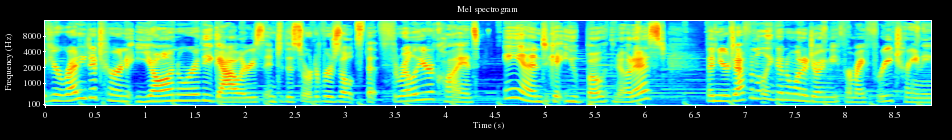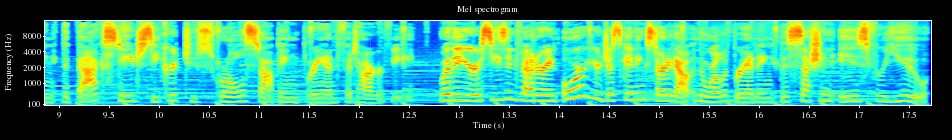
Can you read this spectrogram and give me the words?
If you're ready to turn yawn worthy galleries into the sort of results that thrill your clients and get you both noticed, then you're definitely going to want to join me for my free training, The Backstage Secret to Scroll Stopping Brand Photography. Whether you're a seasoned veteran or you're just getting started out in the world of branding, this session is for you.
